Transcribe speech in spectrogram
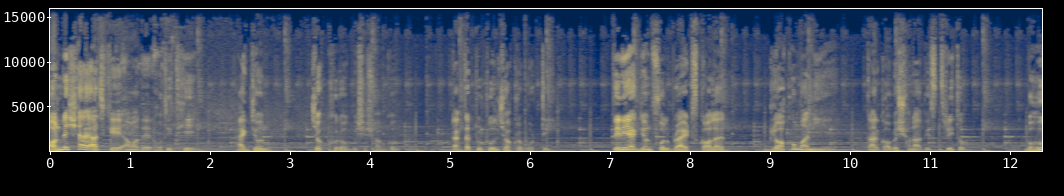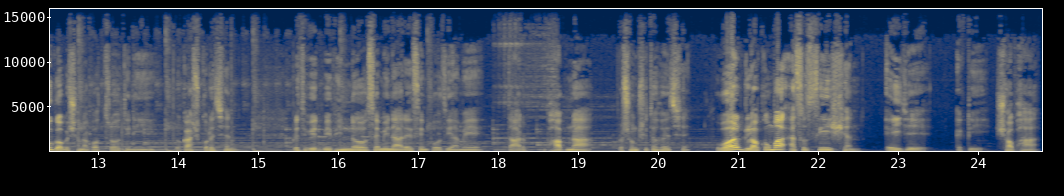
অন্বেষায় আজকে আমাদের অতিথি একজন চক্ষুরোগ বিশেষজ্ঞ, ডাক্তার টুটুল চক্রবর্তী। তিনি একজন ফুল ব্রাইট স্কলার, গ্লকোমা নিয়ে তার গবেষণা বিস্তৃত। বহু গবেষণাপত্র তিনি প্রকাশ করেছেন। পৃথিবীর বিভিন্ন সেমিনারে সিম্পোজিয়ামে তার ভাবনা প্রশংসিত হয়েছে। ওয়ার্ল্ড গ্লকোমা অ্যাসোসিয়েশন এই যে একটি সভা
